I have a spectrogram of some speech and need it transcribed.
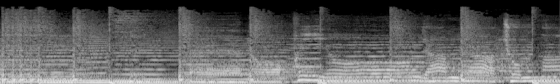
งแต่ดอกพยอมยามยากชมนา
